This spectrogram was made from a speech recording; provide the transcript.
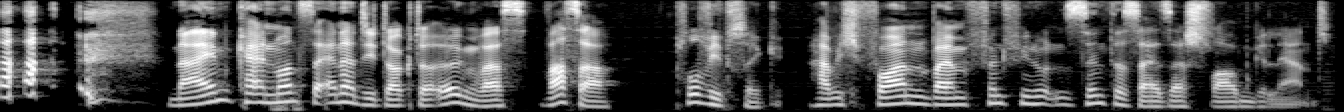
Nein, kein Monster Energy Doktor, irgendwas. Wasser. Profitrick. Habe ich vorhin beim 5 Minuten Synthesizer Schrauben gelernt.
